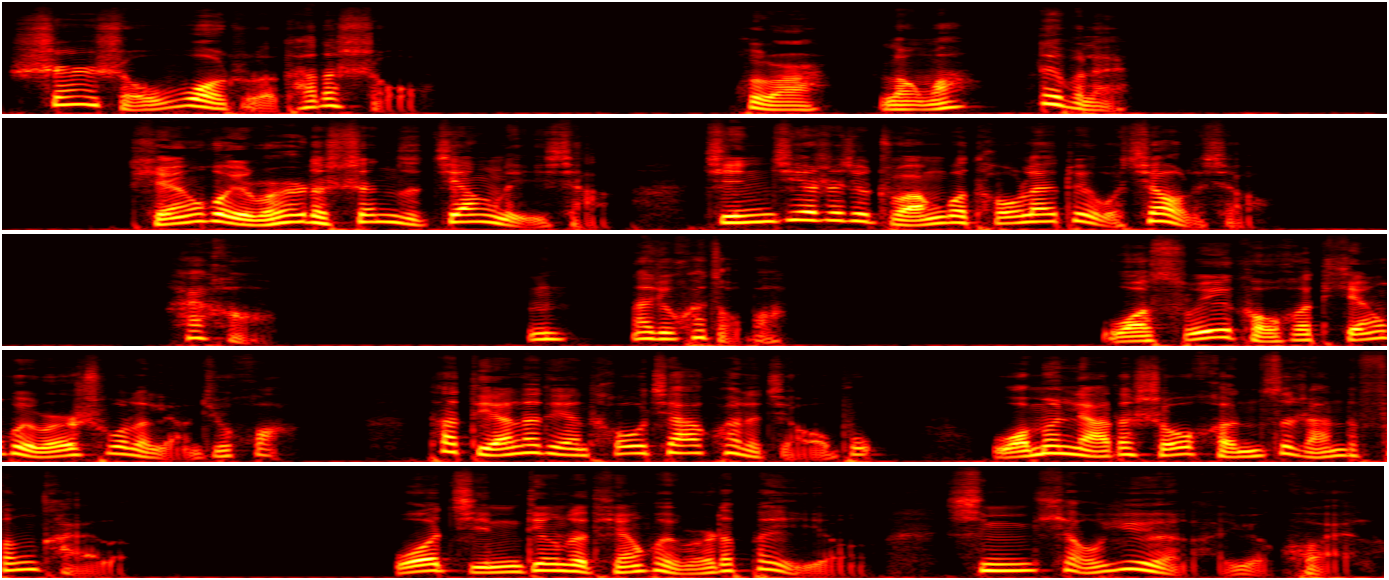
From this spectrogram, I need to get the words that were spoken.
伸手握住了她的手。慧文，冷吗？累不累？田慧文的身子僵了一下，紧接着就转过头来对我笑了笑，还好。嗯，那就快走吧。我随口和田慧文说了两句话。他点了点头，加快了脚步。我们俩的手很自然的分开了。我紧盯着田慧文的背影，心跳越来越快了。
